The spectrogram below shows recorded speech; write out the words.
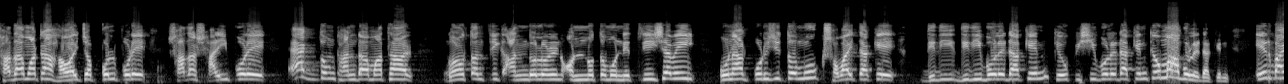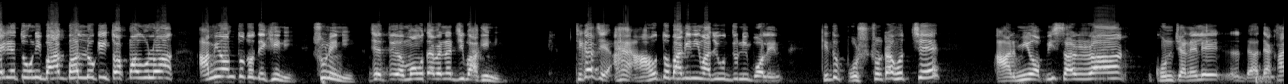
সাদা মাথা হাওয়াই চপ্পল পরে, সাদা শাড়ি পরে, একদম ঠান্ডা মাথার গণতান্ত্রিক আন্দোলনের অন্যতম নেত্রী হিসাবেই ওনার পরিচিত মুখ, সবাই তাকে দিদি দিদি বলে ডাকেন, কেউ পিসি বলে ডাকেন, কেউ মা বলে ডাকেন। এর বাইরে তো উনি বাঘ ভাল্লুক এই তকমাগুলো আমি অন্তত দেখিনি, শুনিনি যে মমতা ব্যানার্জি বাঘিনী। ঠিক আছে? হ্যাঁ আহত বাঘিনী মাঝে মধ্যে উনি বলেন। কিন্তু প্রশ্নটা হচ্ছে, আর্মি অফিসাররা কোন চ্যানেলে দেখা,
